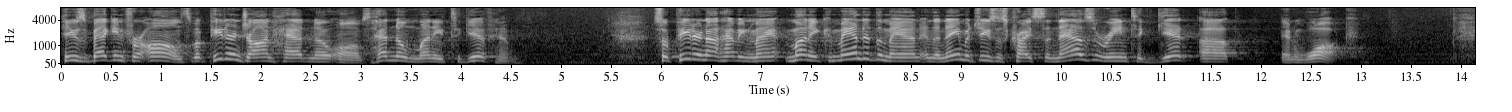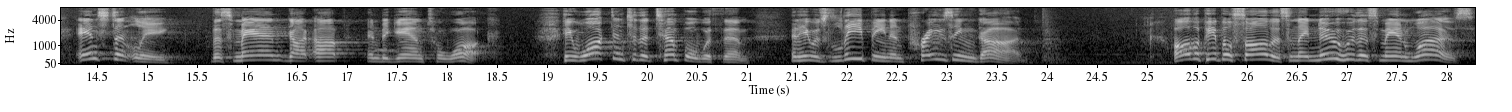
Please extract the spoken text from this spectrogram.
He was begging for alms, but Peter and John had no alms, had no money to give him. So Peter, not having money, commanded the man in the name of Jesus Christ, the Nazarene, to get up and walk. Instantly, this man got up and began to walk. He walked into the temple with them, and he was leaping and praising God. All the people saw this, and they knew who this man was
